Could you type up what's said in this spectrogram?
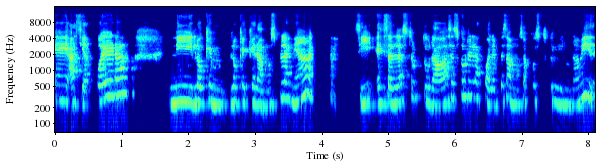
eh, hacia afuera, ni lo que, lo que queramos planear. ¿sí? Esa es la estructura base sobre la cual empezamos a construir una vida.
